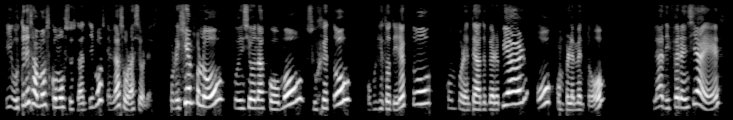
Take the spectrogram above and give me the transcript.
y utilizamos como sustantivos en las oraciones. Por ejemplo, funciona como sujeto, objeto directo, componente adverbial o complemento. La diferencia es,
